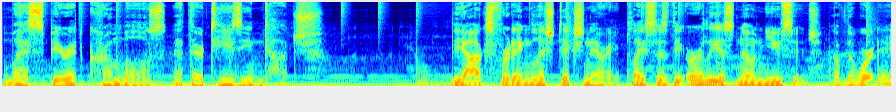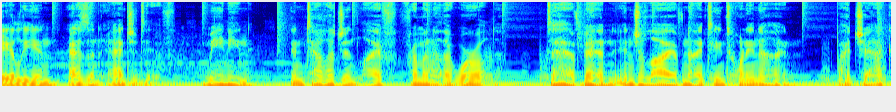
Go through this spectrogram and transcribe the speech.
my spirit crumbles at their teasing touch. The Oxford English Dictionary places the earliest known usage of the word alien as an adjective, meaning intelligent life from another world, to have been in July of 1929 by Jack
